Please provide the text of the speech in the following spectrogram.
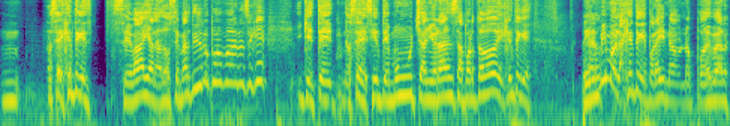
Mm, No sé, hay gente que se va y a las 12 martes no puedo más, no sé qué, y que te, no sé, siente mucha añoranza por todo, y hay gente que. Pero- Pero mismo la gente que por ahí no, no podés ver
